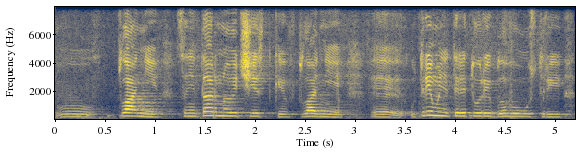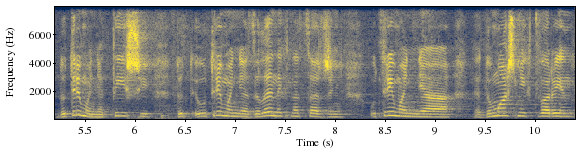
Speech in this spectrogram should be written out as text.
у плані санітарної чистки, в плані утримання території благоустрою, дотримання тиші, утримання зелених насаджень, утримання домашніх тварин.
